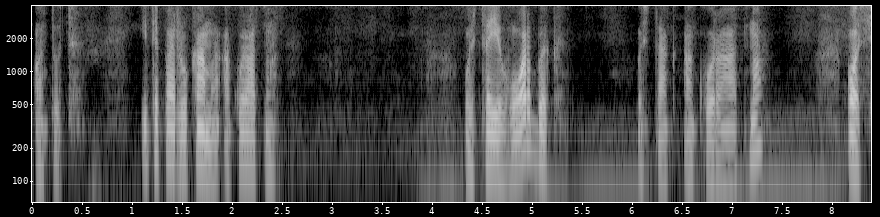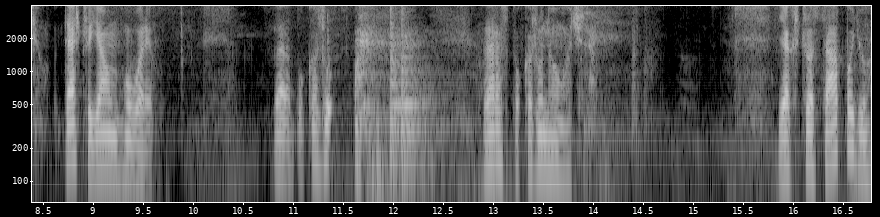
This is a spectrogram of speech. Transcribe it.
Отут. І тепер руками акуратно. Ось цей горбик. Ось так акуратно. Ось те, що я вам говорив. Зараз покажу. Зараз покажу наочно. Якщо сапою,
